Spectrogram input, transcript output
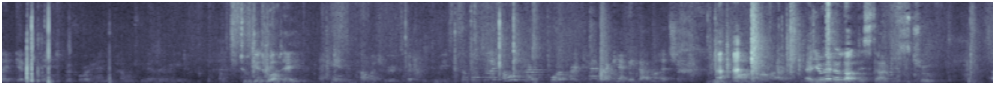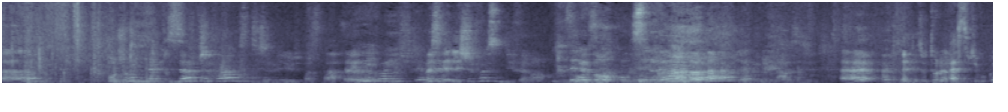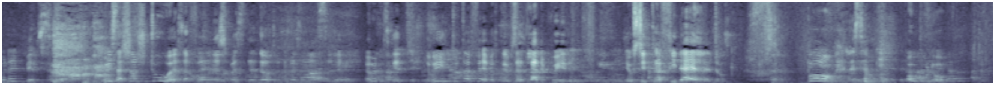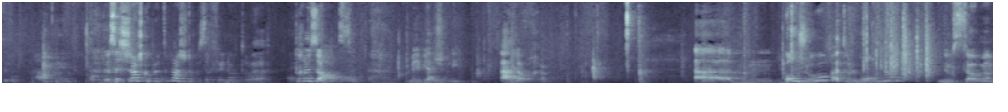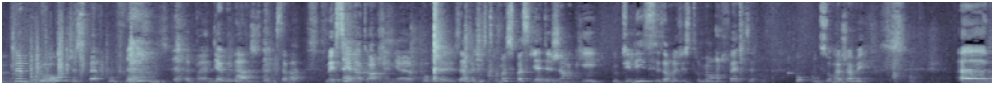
like get a hint beforehand of how much we have to read. To get what, eh? A hint of how much we were expected to read. Sometimes you're like, oh, part four, part ten, I can't read that much. And you had a lot this time, it's true. Um, bonjour, vous êtes une heure, je crois, vous êtes déjà venu, je pense pas. Oui, oui, oui. Mais c'est- les cheveux sont différents. C'est le vent. C'est le vent. Euh, tout le reste, je vous connais, bien sûr. Oui, ça change tout, hein, ça fait une espèce d'autre présence. Ah Oui, parce que, oui, tout à fait, parce que vous êtes là depuis, et aussi très fidèle. Donc. Bon, les amis, au boulot. Ça change complètement, je trouve que ça fait notre euh, présence, mais bien jolie. Alors, euh, bonjour à tout le monde. Nous sommes en plein boulot, j'espère pour vous, un peu en diagonale, j'espère que ça va. Merci à notre ingénieur pour les enregistrements. Je ne sais pas s'il y a des gens qui utilisent ces enregistrements en fait. Bon, on ne saura jamais. Euh,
